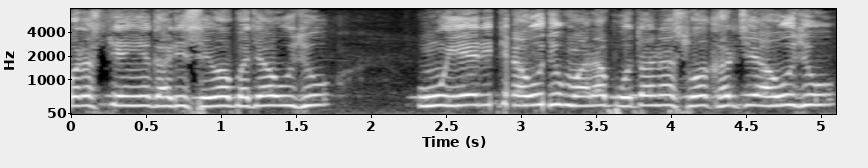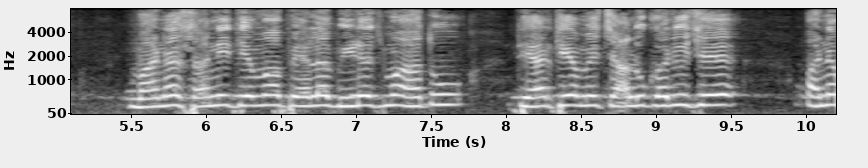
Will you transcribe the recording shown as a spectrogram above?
વર્ષથી અહીંયા ગાડી સેવા બજાવું છું. હું એ રીતે આવું છું, મારા પોતાના સ્વખર્ચે આવું છું. માના સાનિધ્યમાં પહેલાં બીડજમાં હતું, ત્યારથી અમે ચાલુ કર્યું છે. અને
